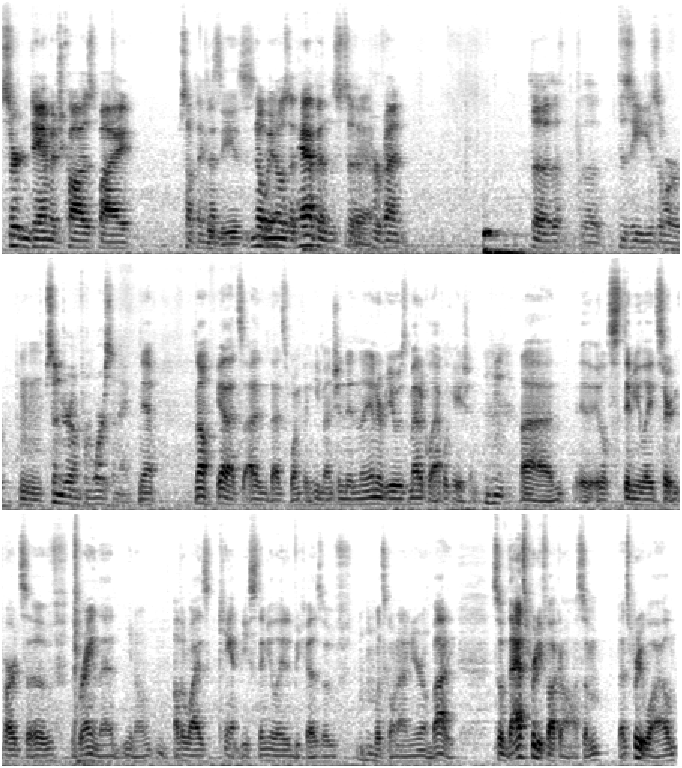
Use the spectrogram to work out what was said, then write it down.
certain damage caused by something Disease. that nobody Yeah. knows that happens to Yeah. prevent the, the the disease or Mm-hmm. syndrome from worsening. Yeah. No, yeah, that's uh, that's one thing he mentioned in the interview is medical application. Uh, it, it'll stimulate certain parts of the brain that you know otherwise can't be stimulated because of Mhm. what's going on in your own body. So that's pretty fucking awesome. That's pretty wild.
